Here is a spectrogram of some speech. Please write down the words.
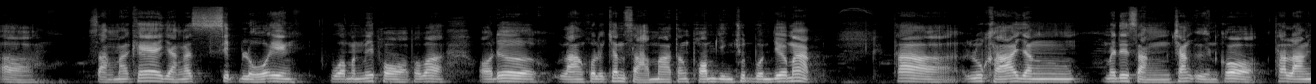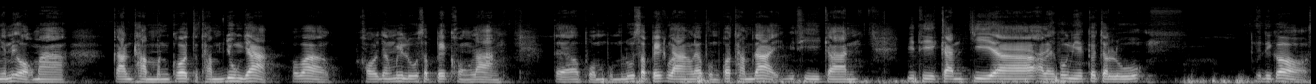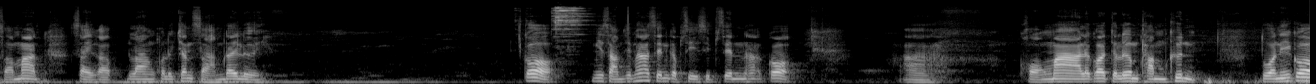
อ่าสั่งมาแค่อย่างละ10 โหลเอง กลัวมันไม่พอ เพราะว่าออเดอร์รางคอลเลกชัน3มาทั้งพร้อมยิงชุดบนเยอะมาก ถ้าลูกค้ายังไม่ได้สั่งช่างอื่นก็ถ้ารางยังไม่ออกมา การทำมันก็จะทำยุ่งยาก เพราะว่าเขายังไม่รู้สเปคของราง แต่ผมผมรู้สเปครางแล้วผมก็ทำได้วิธีการวิธีการเจียอะไรพวกนี้ก็จะรู้ทีนี้ก็สามารถใส่กับรางคอลเลกชัน3ได้เลย ก็ มี 35 เซนกับ 40 เซนนะฮะก็ของมาแล้วก็จะเริ่มทำขึ้น ตัวนี้ก็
